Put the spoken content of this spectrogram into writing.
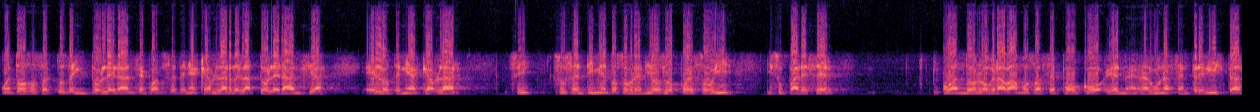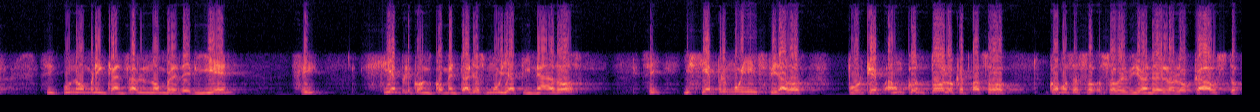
o en todos esos actos de intolerancia cuando se tenía que hablar de la tolerancia, él lo tenía que hablar, ¿sí? Sus sentimientos sobre Dios lo puedes oír y su parecer cuando lo grabamos hace poco en, algunas entrevistas, ¿sí? un hombre incansable, un hombre de bien, ¿sí? siempre con comentarios muy atinados ¿sí? y siempre muy inspirador, porque aún con todo lo que pasó, cómo se sobrevivió en el holocausto,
